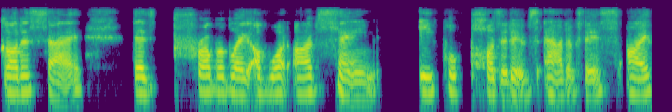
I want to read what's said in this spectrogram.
got to say, there's probably, of what I've seen, equal positives out of this. I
